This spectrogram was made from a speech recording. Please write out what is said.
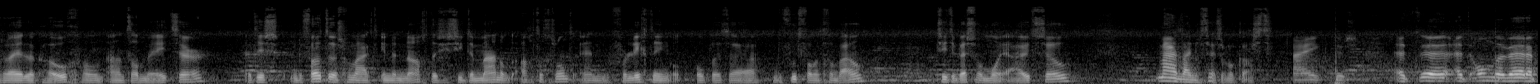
redelijk hoog, al een aantal meter. Het is, de foto is gemaakt in de nacht, dus je ziet de maan op de achtergrond en verlichting op, op het, uh, de voet van het gebouw. Het ziet er best wel mooi uit zo, maar het lijkt nog steeds op een kast. Kijk, dus het, uh, het onderwerp,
